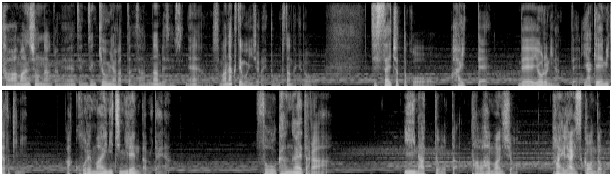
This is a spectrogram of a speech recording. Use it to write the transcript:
タワーマンションなんかね、全然興味なかったんです。あんなん別にね、住まなくてもいいじゃないと思ってたんだけど、実際ちょっとこう、入って、で、夜になって夜景見たときに、あ、これ毎日見れんだ、みたいな。そう考えたら、いいなって思った。タワーマンション。ハイライズコンドも。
